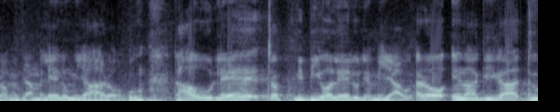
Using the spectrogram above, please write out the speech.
တော့မှာဗျာမလဲလို့မရတော့ဘူးဒါကိုလဲပီပီရောလဲလို့လည်းမရဘူးအဲ့တော့အင်ဇာဂီကသူ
